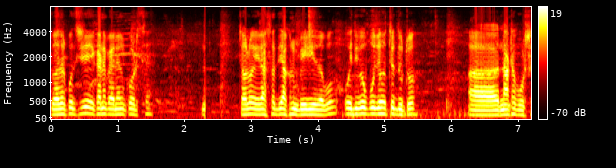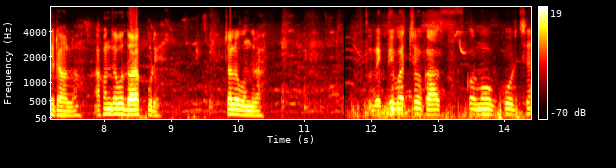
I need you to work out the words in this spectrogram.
দু হাজার পঁচিশে এখানে প্যান্ডেল করছে। চলো, এই রাস্তা দিয়ে এখন বেরিয়ে যাব। ওইদিকেও পুজো হচ্ছে দুটো। নাটাপুর সেটা হলো। এখন যাব দরাকপুরে চলো বন্ধুরা। তো দেখতে পাচ্ছ, কাজকর্ম করছে।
